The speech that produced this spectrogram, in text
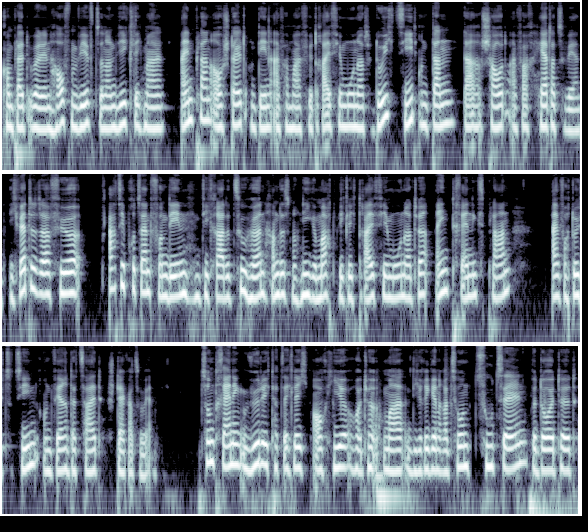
komplett über den Haufen wirft, sondern wirklich mal einen Plan aufstellt und den einfach mal für drei, vier Monate durchzieht und dann da schaut, einfach härter zu werden. Ich wette dafür, 80 Prozent von denen, die gerade zuhören, haben das noch nie gemacht, wirklich drei, vier Monate einen Trainingsplan einfach durchzuziehen und während der Zeit stärker zu werden. Zum Training würde ich tatsächlich auch hier heute mal die Regeneration zuzählen. Bedeutet,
